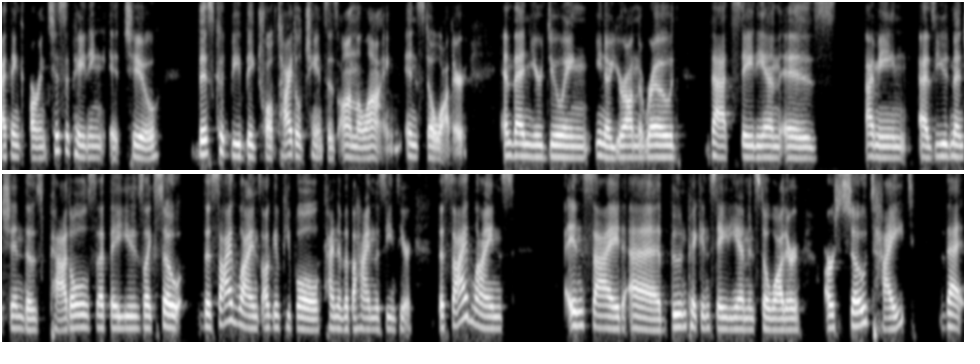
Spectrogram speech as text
I think are anticipating it to, this could be Big 12 title chances on the line in Stillwater. And then you're doing you know you're on the road. That stadium is i mean as you mentioned those paddles that they use like so the sidelines i'll give people kind of a behind the scenes here. The sidelines inside uh, boone pickens stadium in stillwater are so tight that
